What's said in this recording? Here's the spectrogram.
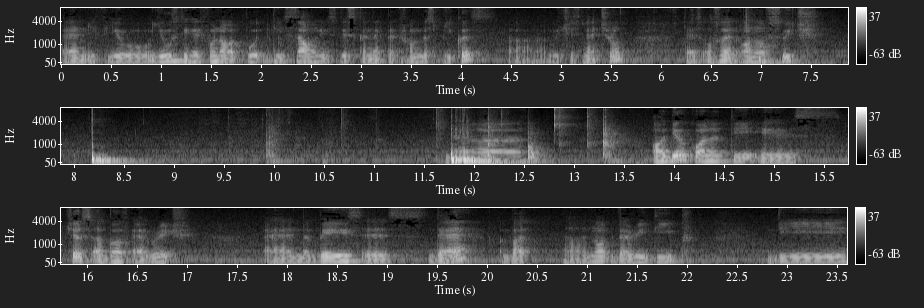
and if you use the headphone output the sound is disconnected from the speakers uh, which is natural. There's also an on off switch. The audio quality is just above average and the bass is there but uh, not very deep. The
